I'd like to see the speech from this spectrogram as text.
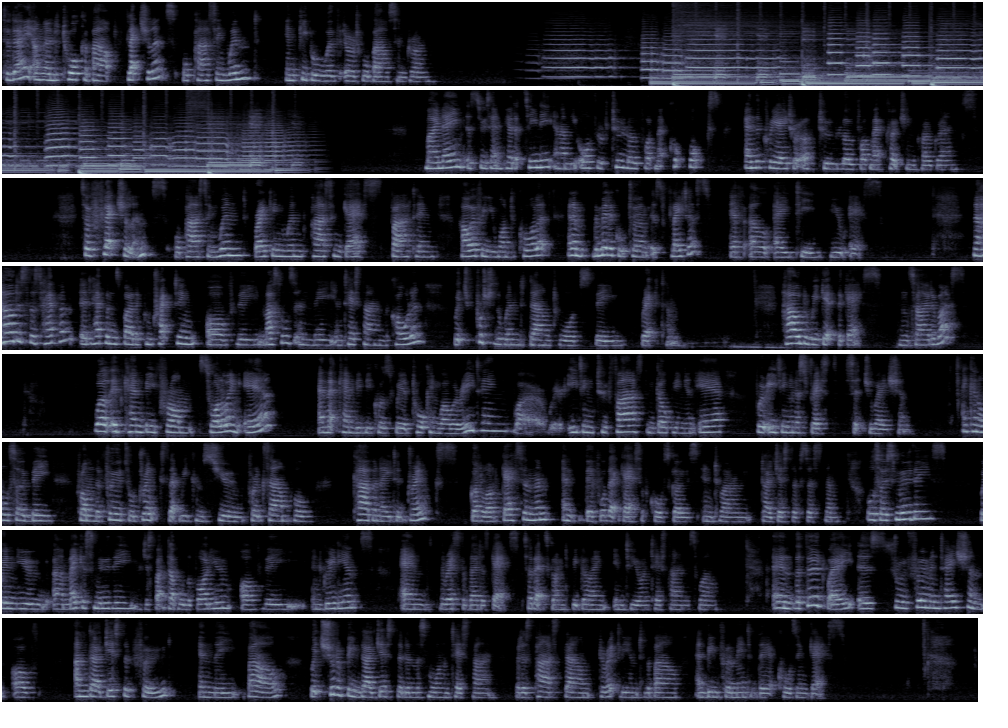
Today I'm going to talk about flatulence or passing wind in people with irritable bowel syndrome. My name is Suzanne Perazzini and I'm the author of two low FODMAP cookbooks and the creator of two low FODMAP coaching programs. So flatulence or passing wind, breaking wind, passing gas, farting, however you want to call it, and the medical term is flatus, F-L-A-T-U-S. Now how does this happen? It happens by the contracting of the muscles in the intestine and the colon, which push the wind down towards the rectum. How do we get the gas inside of us? Well, it can be from swallowing air, and that can be because we're talking while we're eating, while we're eating too fast and gulping in air, we're eating in a stressed situation. It can also be from the foods or drinks that we consume. For example, carbonated drinks got a lot of gas in them, and therefore that gas, of course, goes into our digestive system. Also, smoothies when you uh, make a smoothie, you just about double the volume of the ingredients and the rest of that is gas. So that's going to be going into your intestine as well. And the third way is through fermentation of undigested food in the bowel, which should have been digested in the small intestine, but has passed down directly into the bowel and been fermented there, causing gas.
